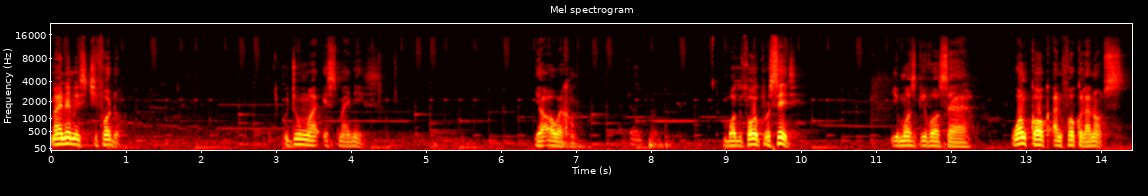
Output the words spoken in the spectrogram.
My name is Chifodo. Ujunwa is my niece. You're all welcome. But before we proceed, you must give us uh, one cock and four cola nuts,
